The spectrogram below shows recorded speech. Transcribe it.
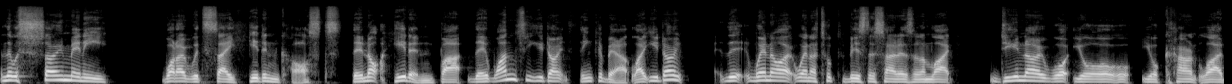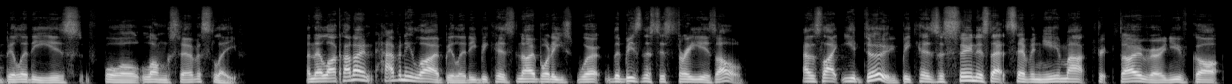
and there were so many what I would say hidden costs. They're not hidden, but they're ones that you don't think about. Like you don't the, when I when I talk to business owners and I'm like, do you know what your your current liability is for long service leave? And they're like, I don't have any liability because nobody's work. The business is three years old. And it's like, you do, because as soon as that seven year mark trips over and you've got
